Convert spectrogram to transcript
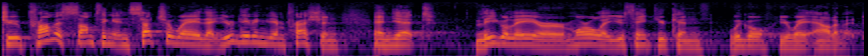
To promise something in such a way that you're giving the impression, and yet legally or morally you think you can wiggle your way out of it.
